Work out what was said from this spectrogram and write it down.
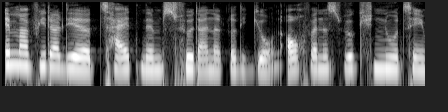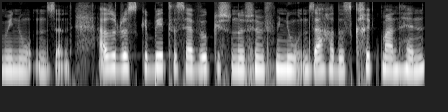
immer wieder dir Zeit nimmst für deine Religion, auch wenn es wirklich nur zehn Minuten sind. Also das Gebet ist ja wirklich so eine fünf Minuten Sache, das kriegt man hin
